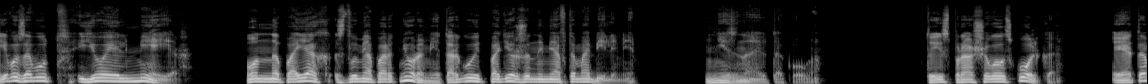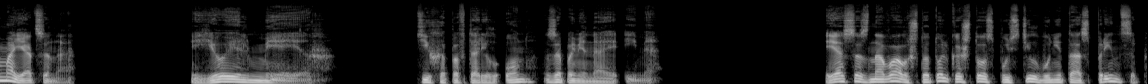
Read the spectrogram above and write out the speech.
Его зовут Йоэль Мейер. Он на паях с двумя партнерами торгует подержанными автомобилями. Не знаю такого. Ты спрашивал, сколько? Это моя цена. Йоэль Мейер. Тихо повторил он, запоминая имя. Я осознавал, что только что спустил в унитаз принцип,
